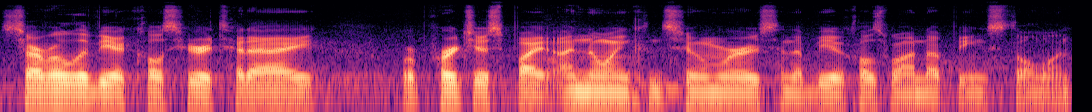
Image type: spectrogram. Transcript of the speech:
Several of the vehicles here today were purchased by unknowing consumers, and the vehicles wound up being stolen.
